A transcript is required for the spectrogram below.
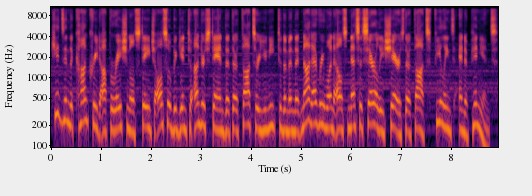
Kids in the concrete operational stage also begin to understand that their thoughts are unique to them and that not everyone else necessarily shares their thoughts, feelings, and opinions.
